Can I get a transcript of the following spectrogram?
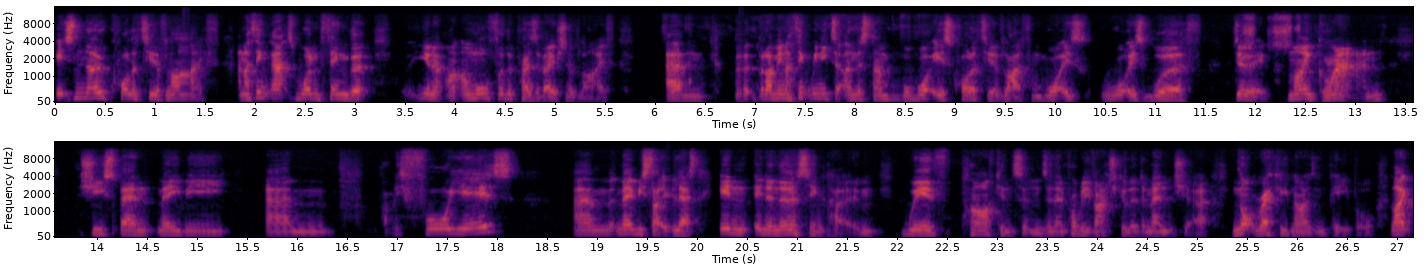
it's no quality of life, and I think that's one thing that you know I'm all for the preservation of life. Yeah. Um, but, but I mean, I think we need to understand well, what is quality of life and what is what is worth doing. My gran, she spent maybe um, probably four years, um, maybe slightly less, in in a nursing home with Parkinson's and then probably vascular dementia, not recognizing people. Like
